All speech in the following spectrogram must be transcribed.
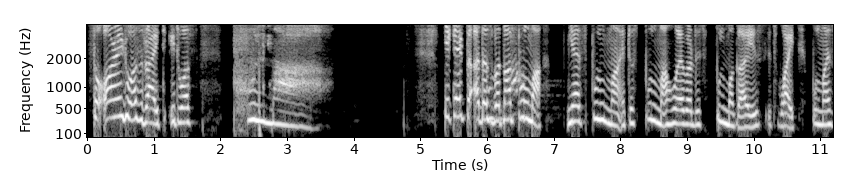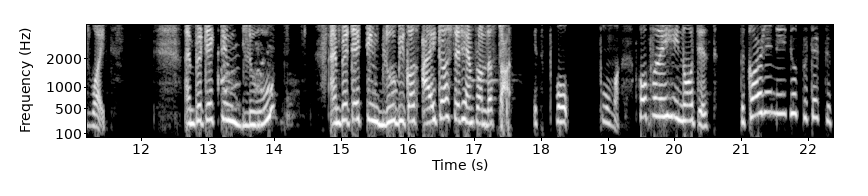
So orange was right. It was Pulma. Protect the others, but not Pulma. Yes, Pulma. It was Pulma. Whoever this Pulma guy is, it's white. Pulma is white. I'm protecting blue. I'm protecting blue because I trusted him from the start. It's Puma. Hopefully he noticed. The guardian angel protected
